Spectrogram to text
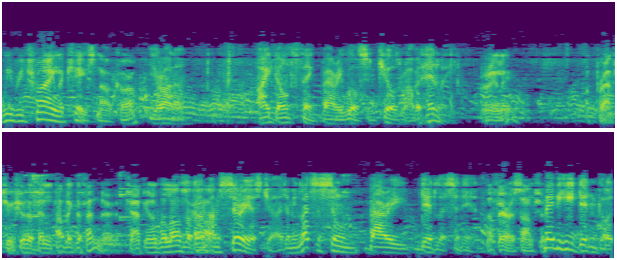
we retrying the case now, Carl? Your Honor, I don't think Barry Wilson killed Robert Henley. Really? Perhaps you should have been public defender, champion of the lost Look, I'm. I'm serious, Judge. I mean, let's assume Barry did listen in. A fair assumption. Maybe he didn't go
